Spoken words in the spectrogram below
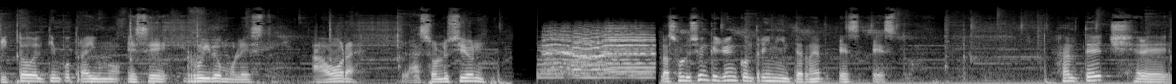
Y todo el tiempo trae uno ese ruido molesto. Ahora, la solución. La solución que yo encontré en internet es esto. Haltech eh,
